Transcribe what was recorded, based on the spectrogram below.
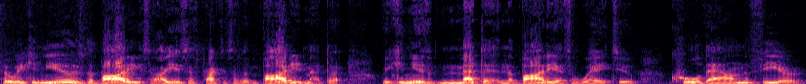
So we can use the body, so I use this practice of embodied metta. We can use metta in the body as a way to cool down the fear,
